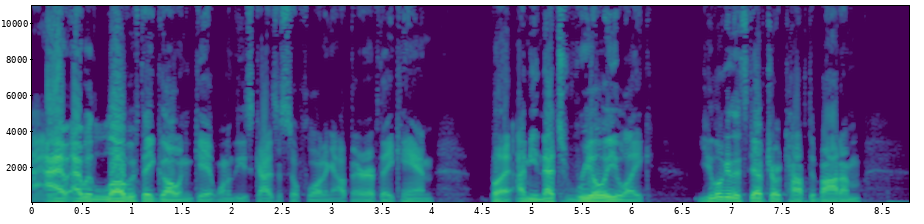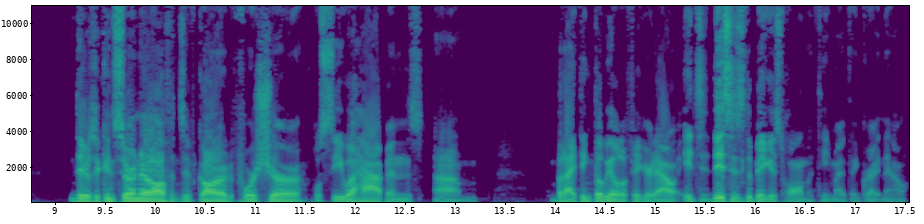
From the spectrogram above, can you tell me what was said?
I, I would love if they go and get one of these guys that's still floating out there if they can. But I mean, that's really like you look at this depth chart top to bottom. There's a concern at offensive guard for sure. We'll see what happens. Um, but I think they'll be able to figure it out. It's this is the biggest hole in the team, I think, right now.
